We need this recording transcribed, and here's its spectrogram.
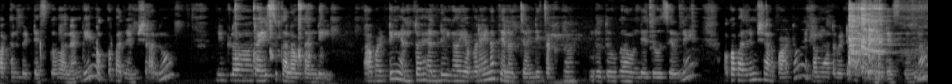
పక్కన పెట్టేసుకోవాలండి. ఒక్క పది నిమిషాలు. దీంట్లో రైస్ కలవదండి. కాబట్టి ఎంతో హెల్దీగా ఎవరైనా తినొచ్చండి. చక్కగా మృదువుగా ఉండే దోశల్ని ఒక పది నిమిషాల పాటు ఇట్లా మూత పెట్టి పక్కన పెట్టేసుకుందాం.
